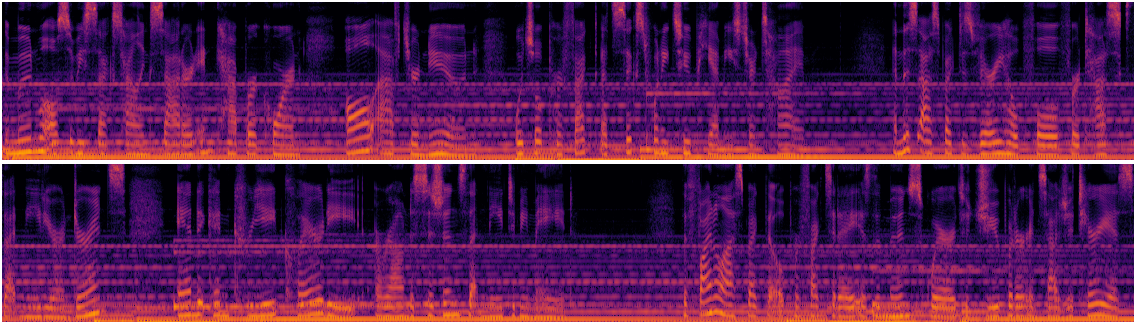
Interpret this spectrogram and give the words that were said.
The moon will also be sextiling Saturn in Capricorn all afternoon, which will perfect at 6:22 p.m. Eastern Time. And this aspect is very helpful for tasks that need your endurance, and it can create clarity around decisions that need to be made. The final aspect that will perfect today is the moon square to Jupiter in Sagittarius,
